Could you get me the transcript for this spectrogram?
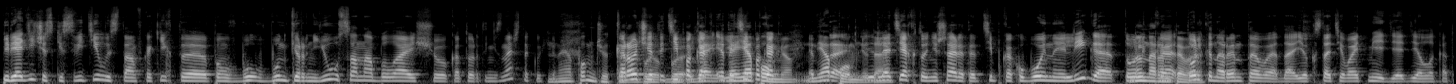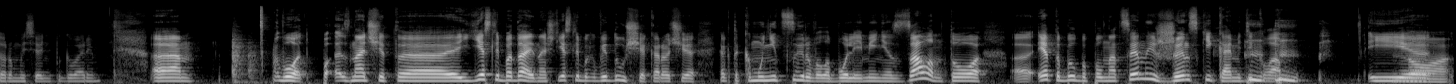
периодически светилась там в каких-то, по-моему, в, бу- в Бункер News она была еще, которая, ты не знаешь такую херню? Ну, я помню, что Короче, это типа как... Я, это я, типа я как- помню, это я да, помню, да. Для тех, кто не шарит, это типа как убойная лига, только, Ну, на РЕН-ТВ. только на РЕН-ТВ. Да, ее, кстати, White Media дело, о котором мы сегодня поговорим. Ам, Вот, значит, э, если бы, да, значит, если бы ведущая, короче, как-то коммуницировала более-менее с залом, то э, это был бы полноценный женский комедий-клаб. И Но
